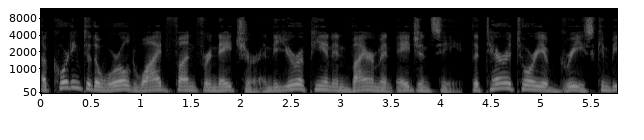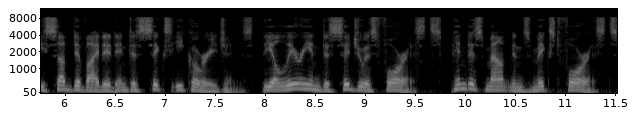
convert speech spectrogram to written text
According to the World Wide Fund for Nature and the European Environment Agency, the territory of Greece can be subdivided into six ecoregions, the Illyrian deciduous forests, Pindus Mountains mixed forests,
